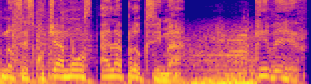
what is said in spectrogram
Nos escuchamos a la próxima. Que ver.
